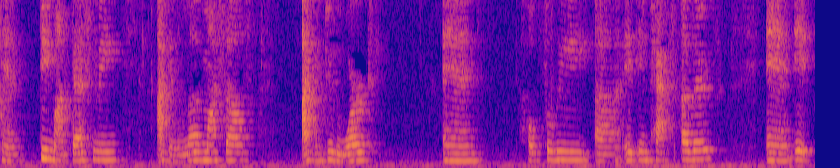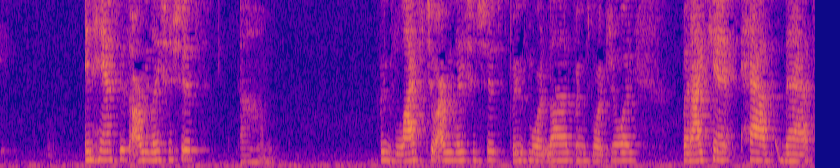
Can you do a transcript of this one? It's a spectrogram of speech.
can be my best me. I can love myself. I can do the work. And hopefully, uh, it impacts others and it enhances our relationships, um, brings life to our relationships, brings more love, brings more joy. But I can't have that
